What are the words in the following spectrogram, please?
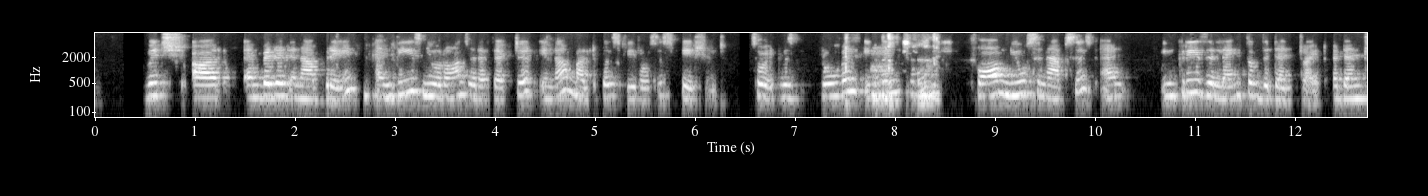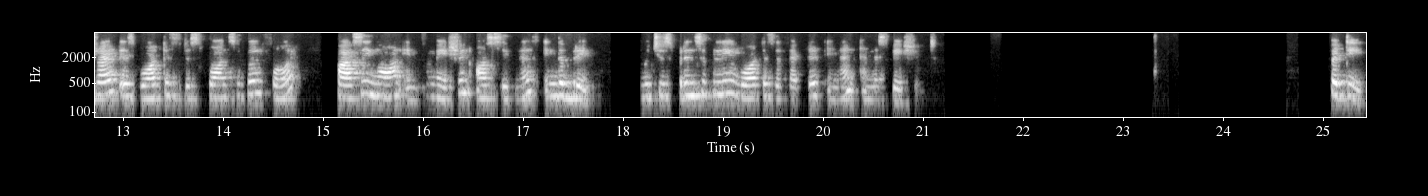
which are embedded in our brain and these neurons are affected in a multiple sclerosis patient. So it was proven even to form new synapses and increase the length of the dendrite. A dendrite is what is responsible for passing on information or signals in the brain, which is principally what is affected in an MS patient. Fatigue.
